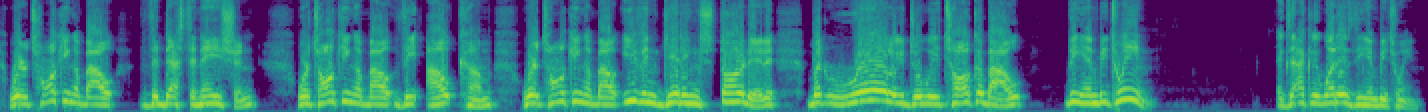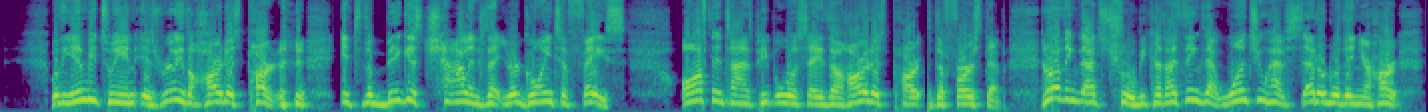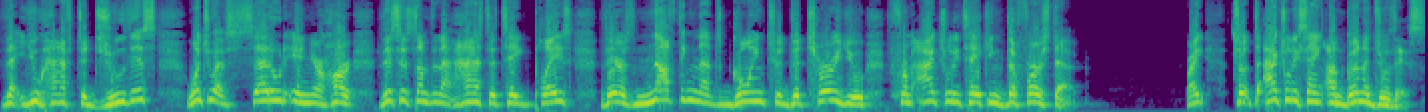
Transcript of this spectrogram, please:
We're talking about the destination. We're talking about the outcome. We're talking about even getting started, but rarely do we talk about the in between. Exactly what is the in between? Well, the in between is really the hardest part. it's the biggest challenge that you're going to face oftentimes people will say the hardest part is the first step. And I don't think that's true because I think that once you have settled within your heart that you have to do this, once you have settled in your heart, this is something that has to take place. There's nothing that's going to deter you from actually taking the first step. Right? So to actually saying, I'm going to do this.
